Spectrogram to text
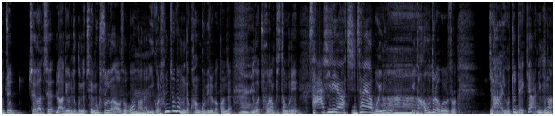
갑자기 제가 제 라디오를 듣고 있는데 제 목소리가 나와서 어 나는 이걸 한 적이 없는데 광고비를 받고 하는데 네. 누가 저랑 비슷한 분이 사실이야 진짜야 뭐 이러고 아. 나오더라고요 그래서 야 이것도 내게 아니구나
